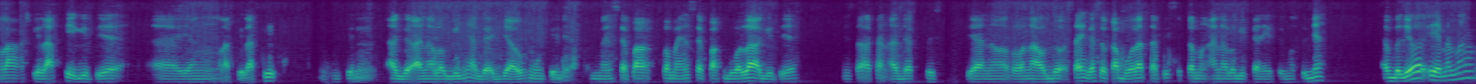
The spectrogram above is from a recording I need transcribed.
laki-laki gitu ya eh, yang laki-laki mungkin agak analoginya agak jauh mungkin ya. Pemain sepak pemain sepak bola gitu ya. Misalkan ada Cristiano Ronaldo. Saya nggak suka bola tapi suka menganalogikan itu. Maksudnya eh, beliau ya memang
